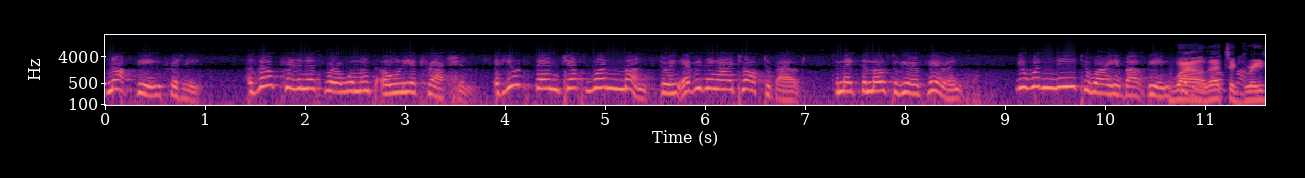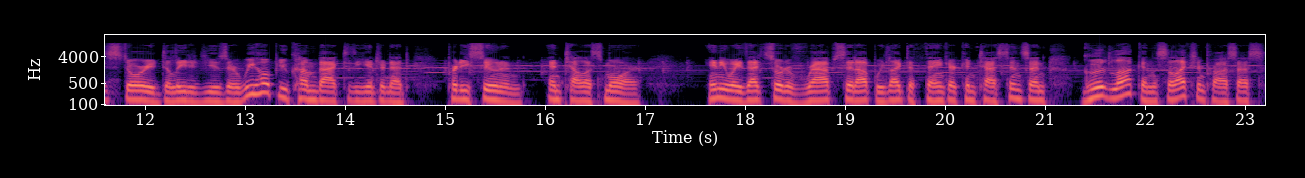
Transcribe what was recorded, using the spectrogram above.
not being pretty. As though prettiness were a woman's only attraction. If you'd spend just one month doing everything I talked about to make the most of your appearance, you wouldn't need to worry about being. Wow, that's a great story, deleted user. We hope you come back to the internet pretty soon and, and tell us more. Anyway, that sort of wraps it up. We'd like to thank our contestants and good luck in the selection process.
